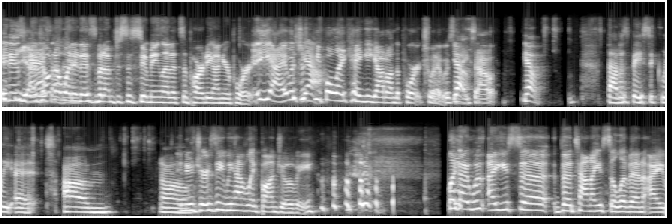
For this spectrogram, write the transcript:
It is Yeah, I don't know what it southern. but I'm just assuming that it's a party on your porch. Yeah, it was just Yeah. people like hanging out on the porch when it was Yeah. nice out. Yep. That is basically it. Um oh. In New Jersey, we have like Bon Jovi. like I was, I used to the town I used to live in. I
